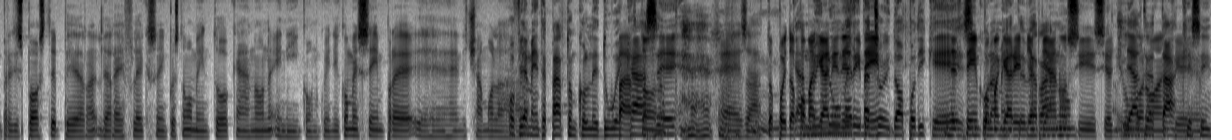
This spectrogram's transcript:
predisposte per le reflex in questo momento Canon e Nikon. Quindi, come sempre, eh, diciamo la. Ovviamente partono con le due partono, case. Eh, esatto. Poi dopo magari nel, te- dopodiché nel tempo magari pian piano si, si aggiungono attacchi, anche sì.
